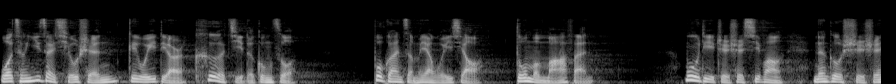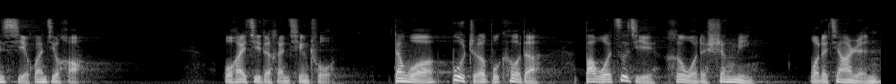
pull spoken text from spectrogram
我曾一再求神给我一点克己的工作，不管怎么样微小，多么麻烦，目的只是希望能够使神喜欢就好。我还记得很清楚，当我不折不扣的把我自己和我的生命、我的家人，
